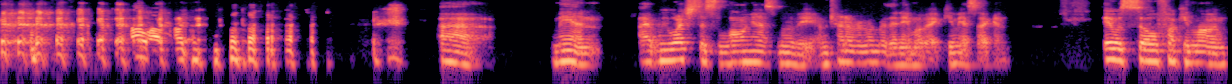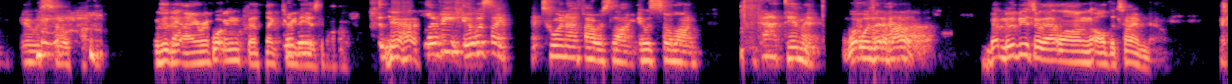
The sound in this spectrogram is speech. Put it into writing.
Oh, I- Uh, man, I, we watched this long ass movie. I'm trying to remember the name of it. Give me a second. It was so fucking long. It was so long. Was it the Irishman? That's like three Really? days long. yeah. Let me, it was like two and a half hours long. It was so long. God damn it. what was it about? But movies are that long all the time now.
